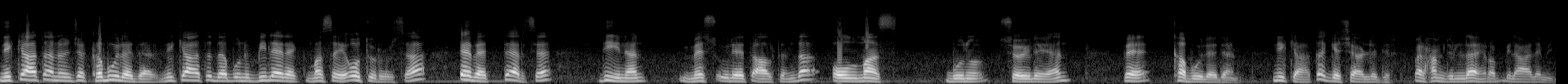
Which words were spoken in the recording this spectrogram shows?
Nikahtan önce kabul eder. Nikahı da bunu bilerek masaya oturursa evet derse dinen mesuliyet altında olmaz bunu söyleyen ve kabul eden. Nikah da geçerlidir. Velhamdülillahi Rabbil Alemin.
